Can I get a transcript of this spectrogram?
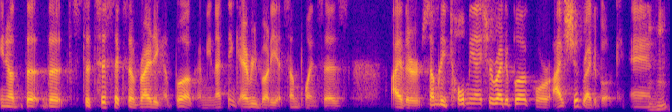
you know the the statistics of writing a book i mean i think everybody at some point says either somebody told me i should write a book or i should write a book and mm-hmm.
